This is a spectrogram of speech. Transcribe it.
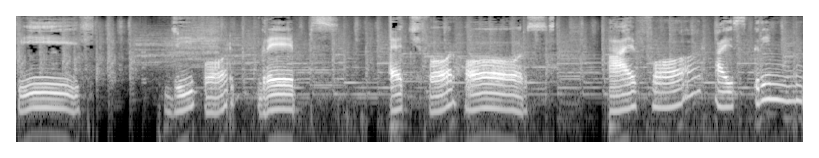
fish. G for grapes. H for horse. I for ice cream.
